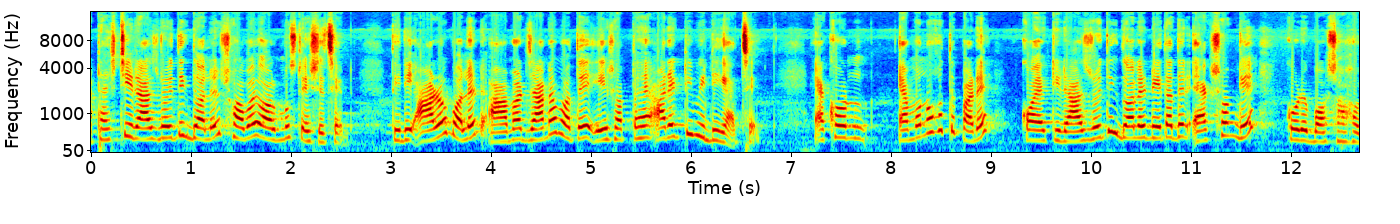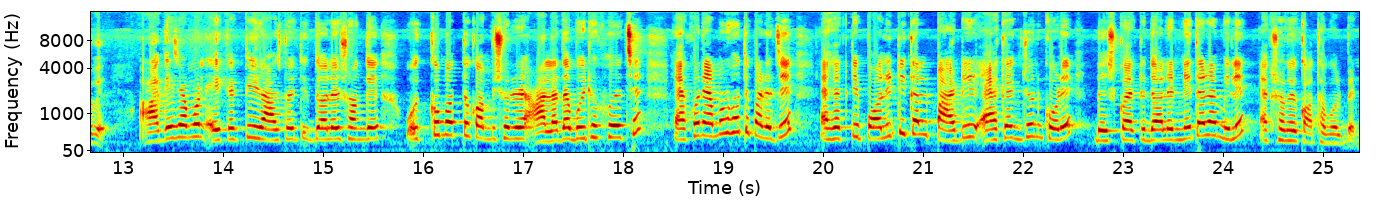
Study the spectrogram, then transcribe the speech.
আঠাশটি রাজনৈতিক দলের সবাই অলমোস্ট এসেছেন। তিনি আরও বলেন, আমার জানা মতে এই সপ্তাহে আরেকটি মিটিং আছে। এখন এমনও হতে পারে কয়েকটি রাজনৈতিক দলের নেতাদের একসঙ্গে করে বসা হবে। আগে যেমন এক একটি রাজনৈতিক দলের সঙ্গে ঐক্যমত্য কমিশনের আলাদা বৈঠক হয়েছে, এখন এমন হতে পারে যে এক একটি পলিটিক্যাল পার্টির এক একজন করে বেশ কয়েকটি দলের নেতারা মিলে একসঙ্গে কথা বলবেন।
